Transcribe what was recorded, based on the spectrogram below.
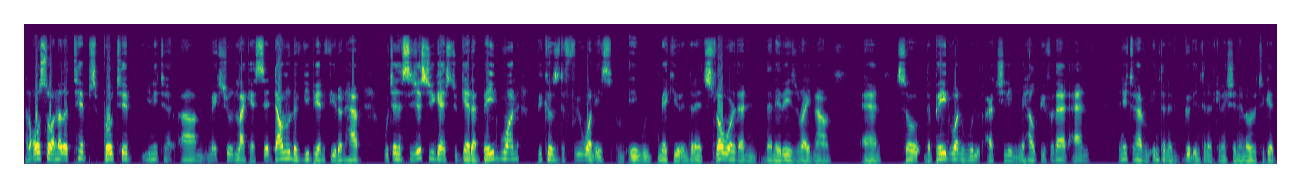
And also another tips pro tip you need to um, make sure like i said download a vpn if you don't have which i suggest you guys to get a paid one because the free one is it will make your internet slower than than it is right now. And so the paid one will actually help you for that and you need to have internet good internet connection in order to get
